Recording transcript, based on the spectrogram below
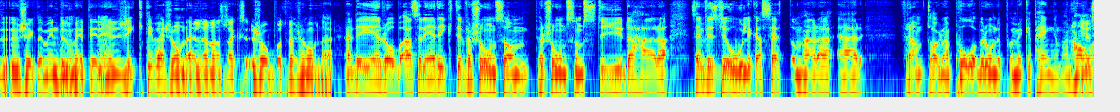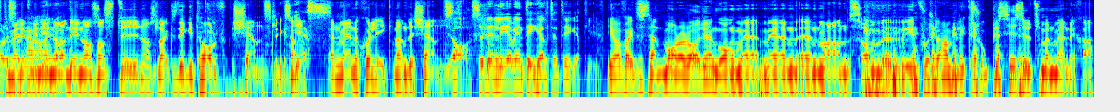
Ursäkta min dumhet, är det en riktig version eller någon slags robotversion där? Ja, Det är en, rob- alltså det är en riktig person som, person som styr det här. Sen finns det ju olika sätt de här är framtagna på beroende på hur mycket pengar man har. Just det, men, men det, är någon, det är någon som styr någon slags digital tjänst, liksom. Yes. en människoliknande tjänst. Ja, så den lever inte helt ett eget liv. Jag har faktiskt sänt morgonradio en gång med, med en, en man som vid första anblick såg precis ut som en människa.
